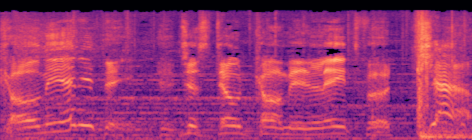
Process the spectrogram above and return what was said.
Call me anything. Just don't call me late for chow.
